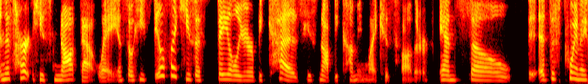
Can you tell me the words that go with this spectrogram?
in his heart, he's not that way. And so he feels like he's a failure because he's not becoming like his father. And so at this point, I,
